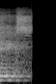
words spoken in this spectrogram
takes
